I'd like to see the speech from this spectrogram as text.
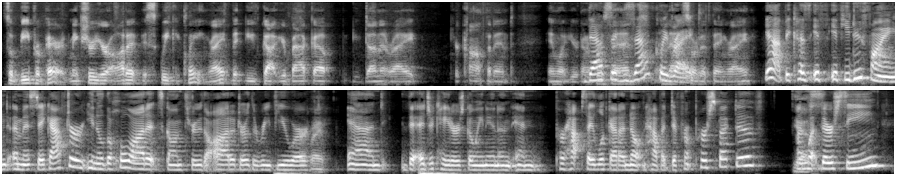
So be prepared. Make sure your audit is squeaky clean, right? That you've got your backup, you've done it right, you're confident in what you're going to That's exactly and that right. Sort of thing, right? Yeah, because if if you do find a mistake after you know the whole audit's gone through, the auditor, the reviewer, Right. and the educators going in and, and perhaps they look at a note and have a different perspective on what they're seeing,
